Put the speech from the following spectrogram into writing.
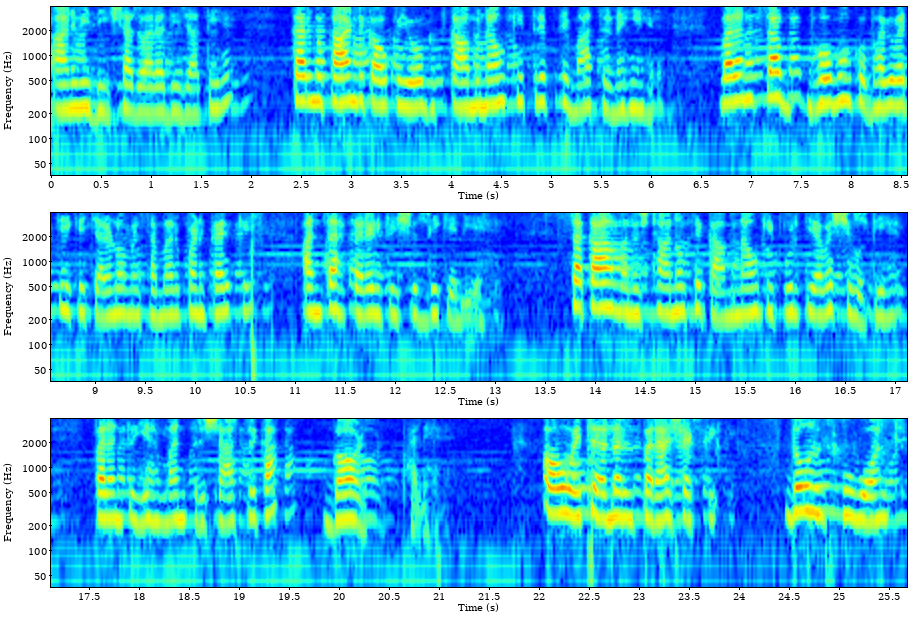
आणवी दीक्षा द्वारा दी जाती है। कर्म कांड का उपयोग कामनाओं की तृप्ति मात्र नहीं है, वरन सब भोगों को भगवती के चरणों में समर्पण करके अंतकरण की शुद्धि के लिए है। सकाम अनुष्ठानों से कामनाओं की पूर्ति अवश्य होती है, परंतु यह मंत्र शास्त्र का गौड़ फल है। O eternal Parashakti Those who want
